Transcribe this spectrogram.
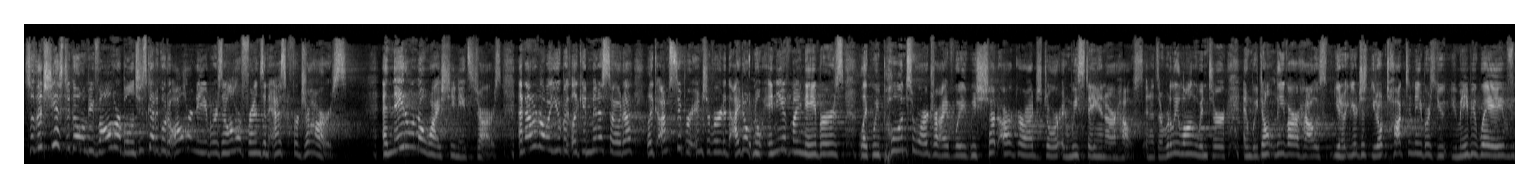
So then she has to go and be vulnerable, and she's got to go to all her neighbors and all her friends and ask for jars. And they don't know why she needs jars. And I don't know about you, but like in Minnesota, like I'm super introverted. I don't know any of my neighbors. Like we pull into our driveway, we shut our garage door, and we stay in our house. And it's a really long winter, and we don't leave our house. You know, you're just, you don't talk to neighbors. You, you maybe wave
